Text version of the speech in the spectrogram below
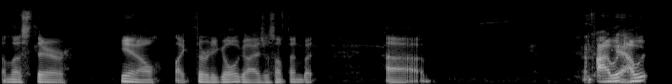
unless they're, you know, like 30 goal guys or something. But uh, I would, Yeah. I would,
